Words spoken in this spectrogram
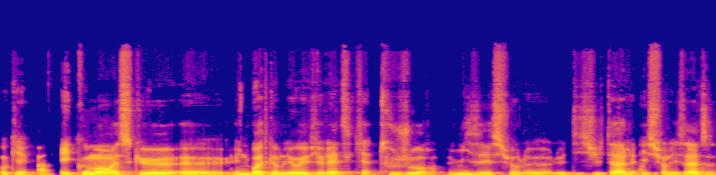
Ok. Et comment est-ce que euh, une boîte comme Léo et Violette, qui a toujours misé sur le, digital et sur les ads,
